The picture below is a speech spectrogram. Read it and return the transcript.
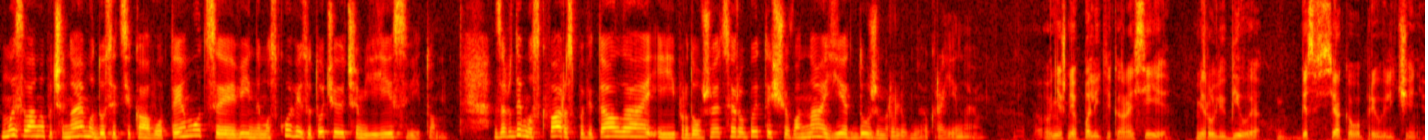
Ми з вами починаємо досить цікаву тему це війни Московії з оточуючим її світом. Завжди Москва розповідала і продовжує це робити, що вона є дуже миролюбною країною. Внешняя политика России миролюбивая, без всякого преувеличения.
